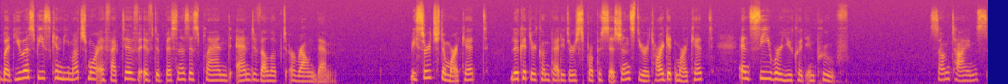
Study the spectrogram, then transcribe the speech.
but USPs can be much more effective if the business is planned and developed around them. Research the market, look at your competitors' propositions to your target market, and see where you could improve. Sometimes,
